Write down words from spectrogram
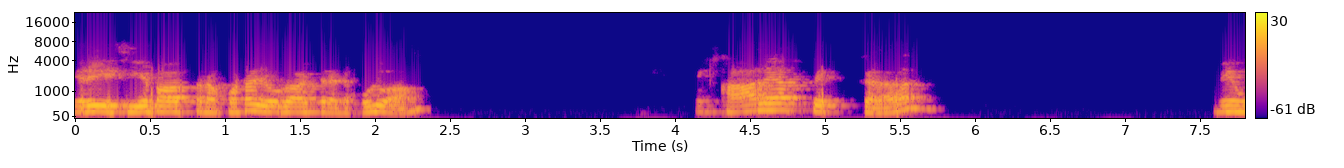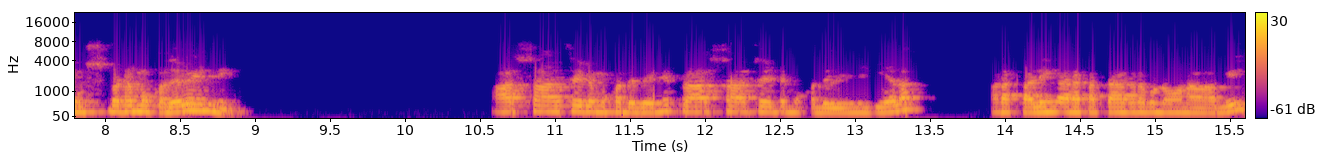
එරේ සිය පවත්වනකොට යෝගාචරයට පුළුවන්. මේ කාලයක් එක්ක මේ හුස්මට මොකද වෙන්නේ? ආස්වාසයට මොකද වෙන්නේ? ප්‍රාස්වාසයට මොකද වෙන්නේ කියලා අර කලින් අර කතා කරපු නෝනා වගේ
